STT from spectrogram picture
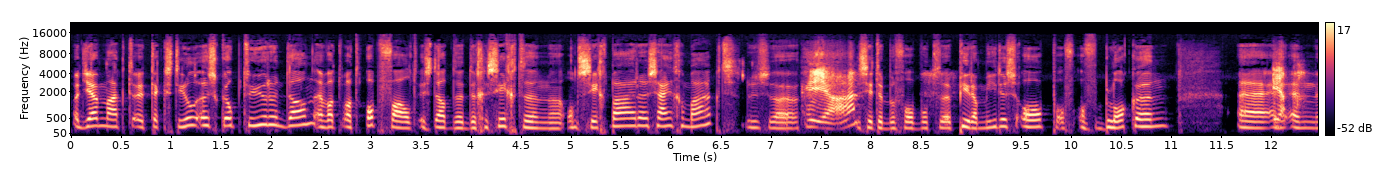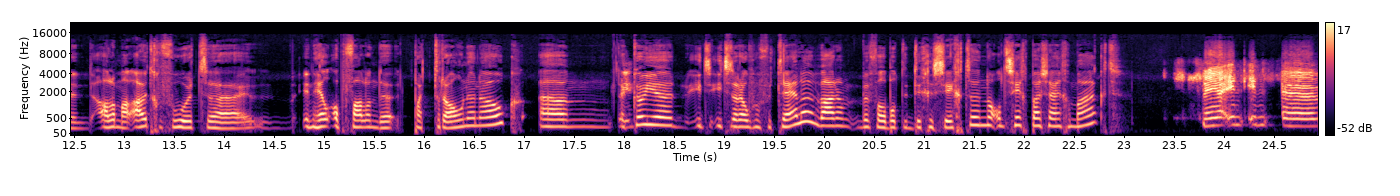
want jij maakt uh, textielsculpturen dan. En wat, wat opvalt is dat de, de gezichten uh, onzichtbaar uh, zijn gemaakt. Dus uh, Ja, er zitten bijvoorbeeld piramides op of, of blokken. Uh, en, Ja. en allemaal uitgevoerd uh, in heel opvallende patronen ook. Um, Ja. Kun je iets, iets daarover vertellen? Waarom bijvoorbeeld de, gezichten onzichtbaar zijn gemaakt? nou ja, in, in, eh,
